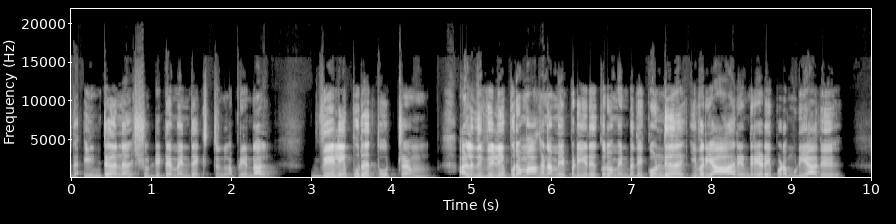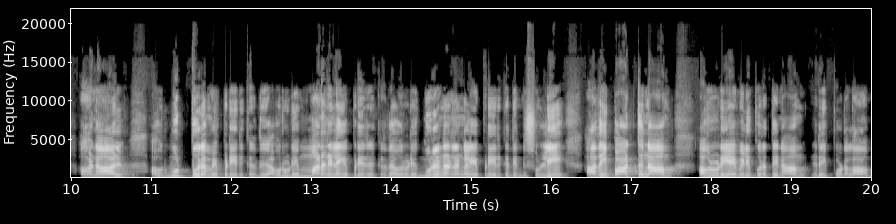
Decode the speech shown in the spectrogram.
the internal should determine the external அப்படி என்றால் வெளிப்புற தோற்றம் அல்லது வெளிப்புறமாக நாம் எப்படி இருக்கிறோம் என்பதை கொண்டு இவர் யார் என்று எடை போட முடியாது. ஆனால் அவர் உட்புறம் எப்படி இருக்கிறது அவருடைய மனநிலை எப்படி இருக்கிறது அவருடைய குணநலங்கள் எப்படி இருக்கிறது என்று சொல்லி அதை பார்த்து நாம் அவருடைய வெளிப்புறத்தை நாம் இடை போடலாம்.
